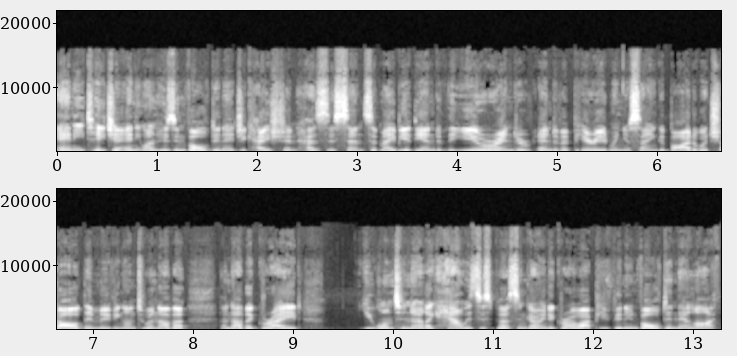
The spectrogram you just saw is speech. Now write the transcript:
any teacher, anyone who's involved in education has this sense that maybe at the end of the year or end of, end of a period when you're saying goodbye to a child, they're moving on to another another grade. You want to know like how is this person going to grow up? You've been involved in their life.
